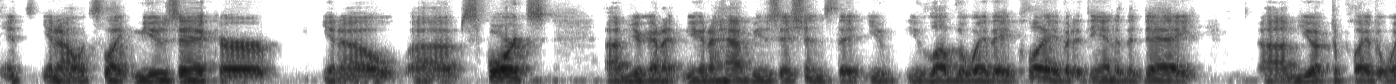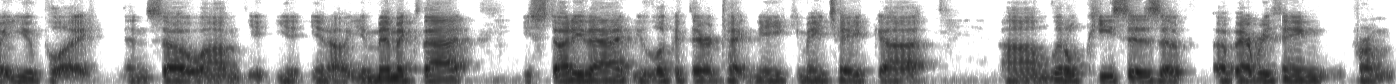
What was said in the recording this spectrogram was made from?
it's you know, it's like music or, you know, uh, sports. Um, you're gonna you're gonna have musicians that you you love the way they play, but at the end of the day, um, you have to play the way you play. And so, um, you, you, you, know, you mimic that, you study that, you look at their technique. You may take uh, um, little pieces of, of everything from,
